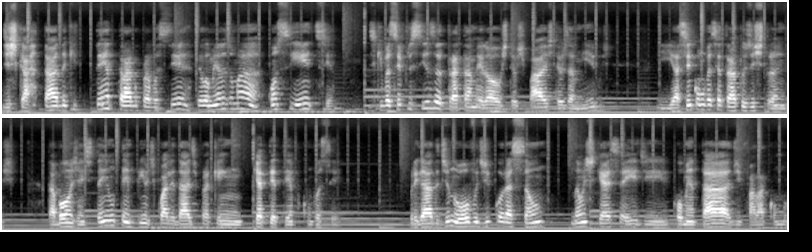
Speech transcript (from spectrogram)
descartado, que tenha trago para você pelo menos uma consciência de que você precisa tratar melhor os teus pais, teus amigos e assim como você trata os estranhos. Tá bom, gente? Tenha um tempinho de qualidade para quem quer ter tempo com você. Obrigado de novo, de coração. Não esquece aí de comentar, de falar como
